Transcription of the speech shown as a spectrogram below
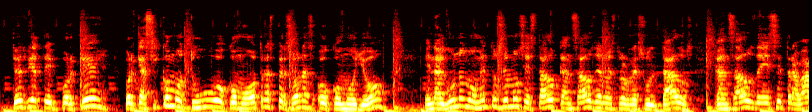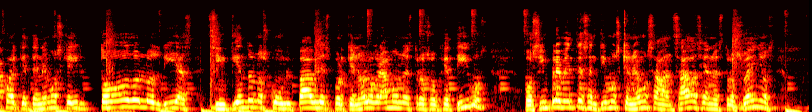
Entonces fíjate, ¿por qué? Porque así como tú o como otras personas o como yo, en algunos momentos hemos estado cansados de nuestros resultados, cansados de ese trabajo al que tenemos que ir todos los días, sintiéndonos culpables porque no logramos nuestros objetivos o simplemente sentimos que no hemos avanzado hacia nuestros sueños.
